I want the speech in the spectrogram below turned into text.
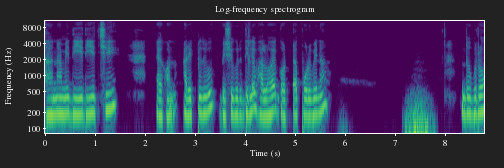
ধান আমি দিয়ে দিয়েছি। এখন আরেকটু দেবো, বেশি করে দিলে ভালো হয়, গড়টা পড়বে না। দুবরো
